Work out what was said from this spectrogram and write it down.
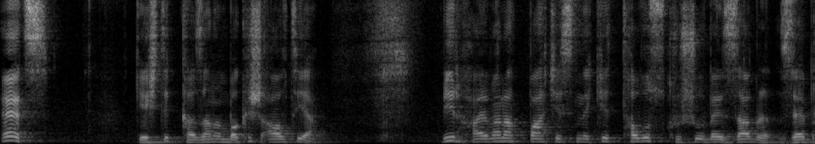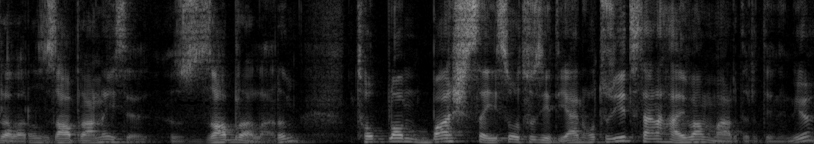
Evet geçtik kazanın bakış 6'ya bir hayvanat bahçesindeki tavus kuşu ve zebraların, zabra neyse zabraların toplam baş sayısı 37. Yani 37 tane hayvan vardır deniliyor.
